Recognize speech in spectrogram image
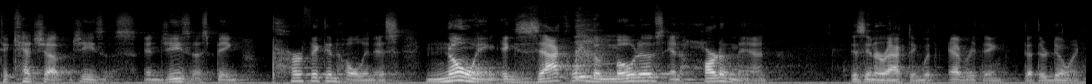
to catch up Jesus. And Jesus, being perfect in holiness, knowing exactly the motives and heart of man, is interacting with everything that they're doing.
